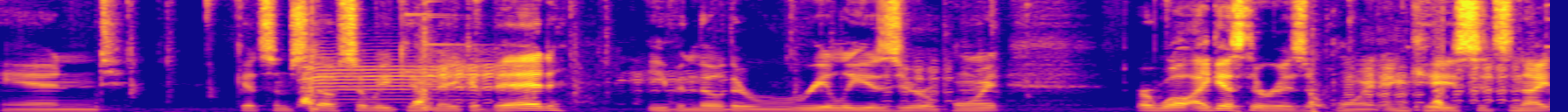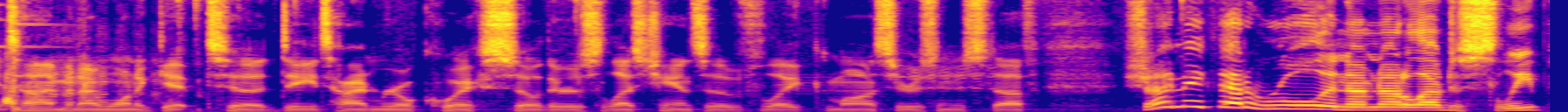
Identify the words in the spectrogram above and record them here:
And get some stuff so we can make a bed. Even though there really is zero point. Or, well, I guess there is a point in case it's nighttime and I want to get to daytime real quick so there's less chance of, like, monsters and stuff. Should I make that a rule and I'm not allowed to sleep?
